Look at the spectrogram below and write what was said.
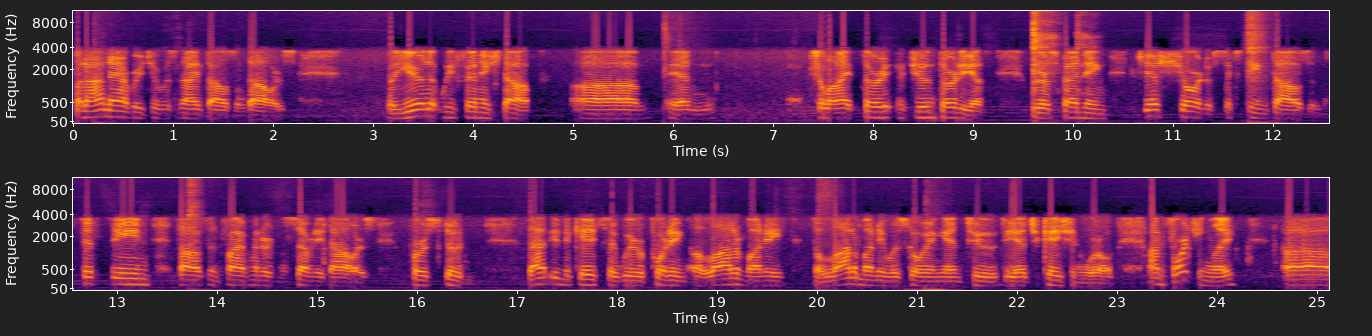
but on average, it was nine thousand dollars. The year that we finished up uh, in July 30, June 30th, we were spending just short of sixteen thousand, fifteen thousand five hundred and seventy dollars per student. That indicates that we were putting a lot of money. A lot of money was going into the education world. Unfortunately, uh,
